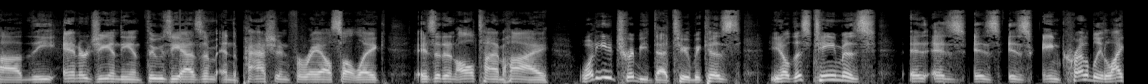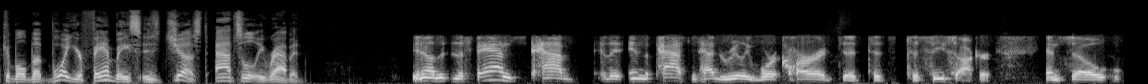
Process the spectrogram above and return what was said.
Uh, the energy and the enthusiasm and the passion for Real Salt Lake is at an all time high. What do you attribute that to? Because you know this team is is is is incredibly likable, but boy, your fan base is just absolutely rabid. You know, the, the fans have in the past have had to really work hard to to to see soccer. And so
